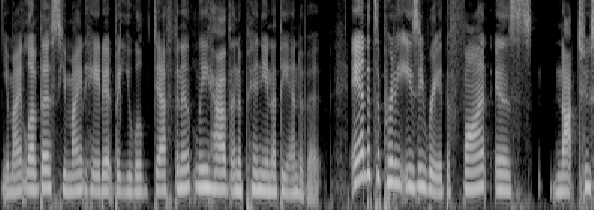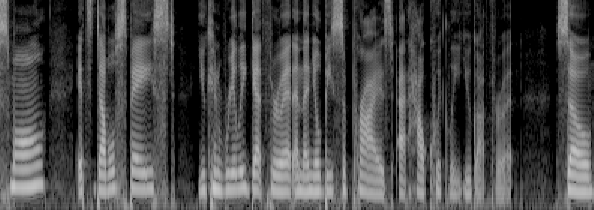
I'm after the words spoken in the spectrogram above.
you might love this, you might hate it, but you will definitely have an opinion at the end of it. And it's a pretty easy read. The font is not too small, it's double spaced. You can really get through it, and then you'll be surprised at how quickly you got through it. So,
